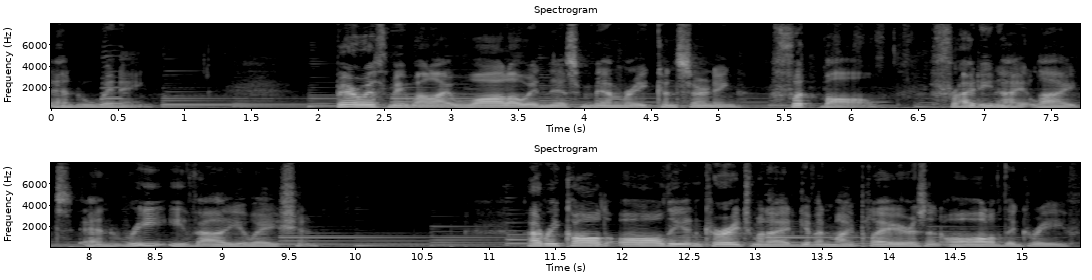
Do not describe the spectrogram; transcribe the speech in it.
and winning. Bear with me while I wallow in this memory concerning football, Friday night lights, and re evaluation. I recalled all the encouragement I had given my players and all of the grief.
